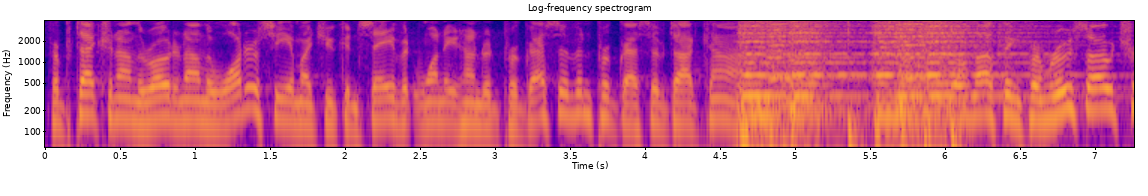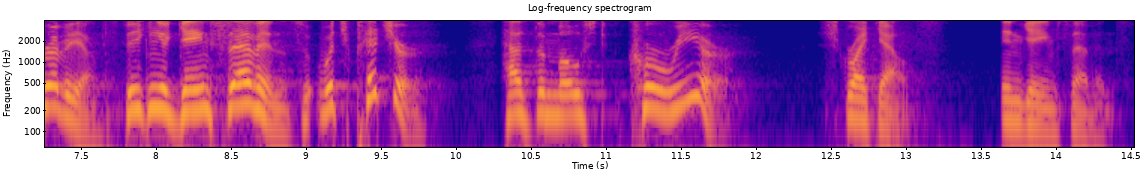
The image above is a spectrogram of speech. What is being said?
For protection on the road and on the water, see how much you can save at 1 800 Progressive and Progressive.com. Nothing from Russo. Trivia. Speaking of game sevens, which pitcher has the most career strikeouts in game sevens?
